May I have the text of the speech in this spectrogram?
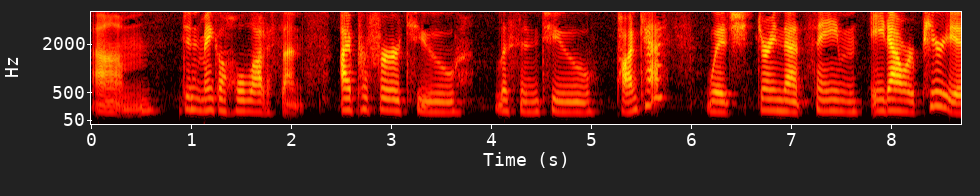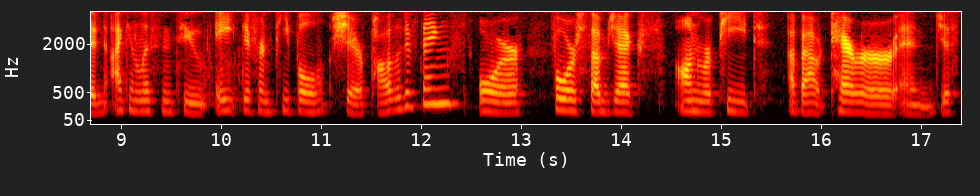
Um, didn't make a whole lot of sense. I prefer to listen to podcasts, which during that same eight hour period, I can listen to eight different people share positive things or four subjects on repeat about terror and just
